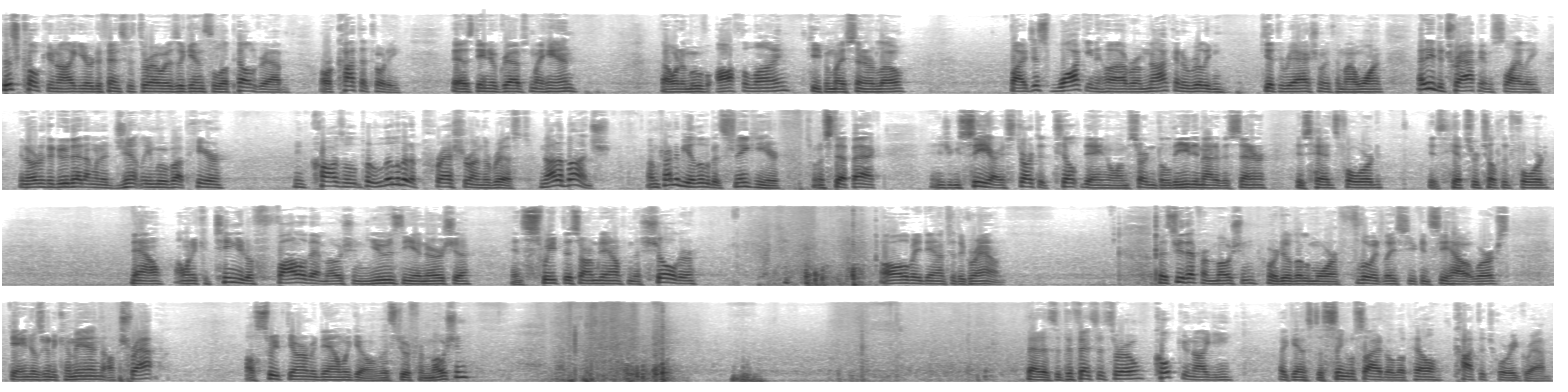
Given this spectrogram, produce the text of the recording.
This kokyunage or defensive throw is against the lapel grab or katatori. As Daniel grabs my hand, I want to move off the line, keeping my center low. By just walking, however, I'm not going to really get the reaction with him I want. I need to trap him slightly. In order to do that, I'm going to gently move up here and cause a, put a little bit of pressure on the wrist. Not a bunch. I'm trying to be a little bit sneaky here. So I'm going to step back. And as you can see here, I start to tilt Daniel. I'm starting to lead him out of his center. His head's forward. His hips are tilted forward. Now, I want to continue to follow that motion, use the inertia, and sweep this arm down from the shoulder all the way down to the ground. Let's do that from motion, or do a little more fluidly so you can see how it works. Daniel's going to come in, I'll trap, I'll sweep the arm and down we go. Let's do it from motion. That is a defensive throw, kokyunage, against a single side or lapel katatori grab.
